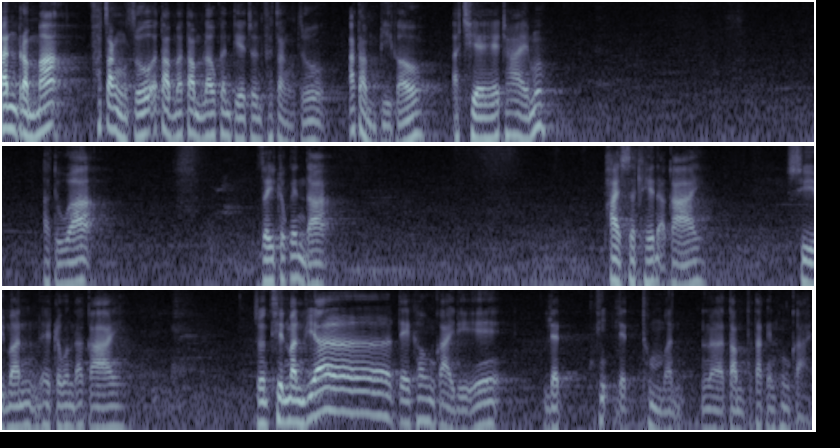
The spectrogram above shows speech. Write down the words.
กันรมะฟจังจูอตัมมาตัมเรากันเตียจนฟจังจูอตัมปีเขาอเชียเห้ทายมั้งอตัวใจตกเงินดาภายสะเทนอากายสีมันในตรงอากายจนทินมันเวียเตะเข้าหงกายดีเล็ดที่เล็ดทุ่มมันตำตะตักเงินหงกาย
